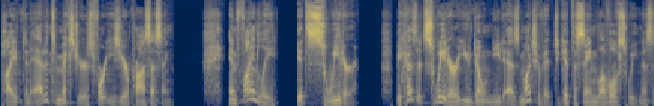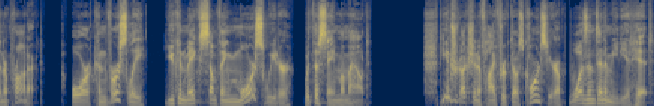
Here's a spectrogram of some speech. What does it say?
piped, and added to mixtures for easier processing. And finally, it's sweeter. Because it's sweeter, you don't need as much of it to get the same level of sweetness in a product. Or conversely, you can make something more sweeter with the same amount. The introduction of high fructose corn syrup wasn't an immediate hit.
